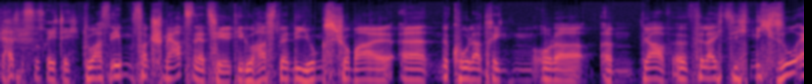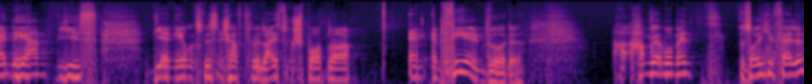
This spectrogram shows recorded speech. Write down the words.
Ja, das ist richtig. Du hast eben von Schmerzen erzählt, die du hast, wenn die Jungs schon mal äh, eine Cola trinken oder ähm, ja, äh, vielleicht sich nicht so ernähren, wie es die Ernährungswissenschaft für Leistungssportler em empfehlen würde. Haben wir im Moment solche Fälle?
